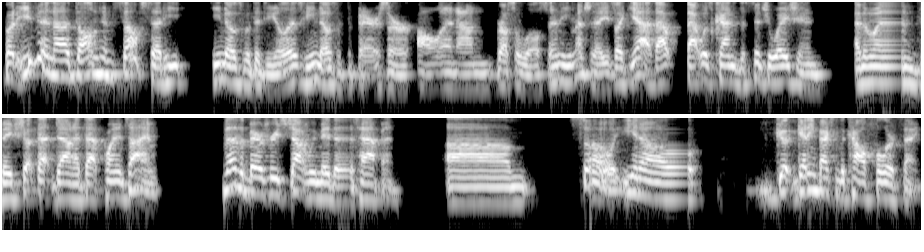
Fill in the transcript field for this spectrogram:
But even uh, Dalton himself said he he knows what the deal is. He knows that the Bears are all in on Russell Wilson. He mentioned that. He's like, yeah, that that was kind of the situation. And then when they shut that down at that point in time, then the Bears reached out and we made this happen. Um, so you know, g- getting back to the Kyle Fuller thing,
